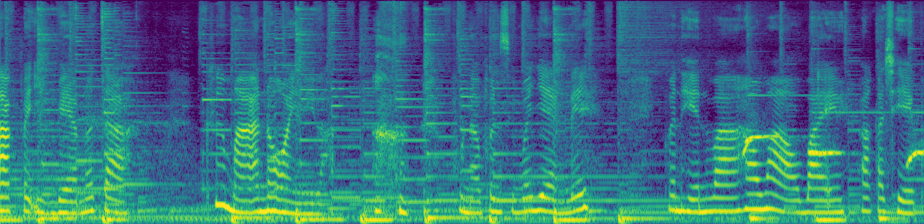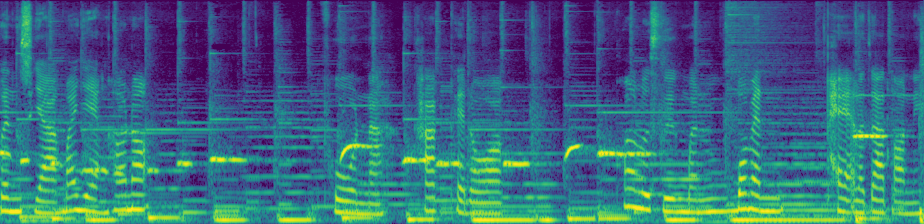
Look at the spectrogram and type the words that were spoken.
รักไปอีกแบบเนาะจ้ะคือหมาหน้อยนี่ล่ะพุ่นน่ะเพิ่นสิมาแย่งเด้ เพิ่นเห็นว่าเฮามาเอาใบผักกระเฉกเพิ่นอยากมาแย่งเฮาเนาะพูนนะคักแท้ดอกความรู้สึกเหมือนบ่แม่นแพะแล้วจ้าตอนนี้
